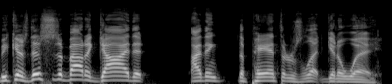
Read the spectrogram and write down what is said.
Because this is about a guy that I think the Panthers let get away.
